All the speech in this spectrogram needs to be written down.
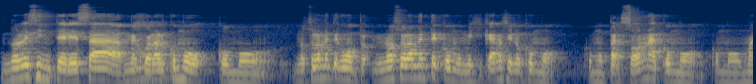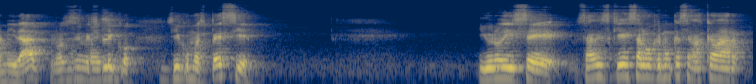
no les interesa mejorar como, como, no solamente como, no solamente como mexicano, sino como, como persona, como, como humanidad. No sé si me explico. Sí, como especie. Y uno dice, ¿sabes qué? Es algo que nunca se va a acabar.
